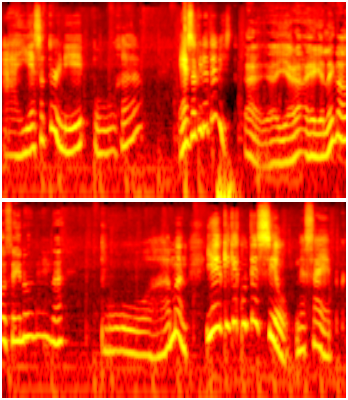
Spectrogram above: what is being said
Aí essa turnê, porra. Essa eu queria ter visto. É, aí, era, aí é legal isso aí, não, né? Porra, mano. E aí o que, que aconteceu nessa época?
